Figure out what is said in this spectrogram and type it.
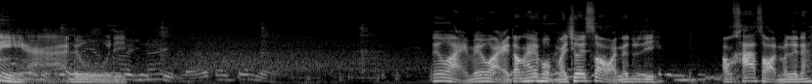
นี่อะดูดิเก็บแล้วใต้ต้นเนี่ยไม่ไหวไม่ไหวต้องให้ผมมาช่วยสอนนะดูดิ เอาค่าสอนมาเลยนะ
